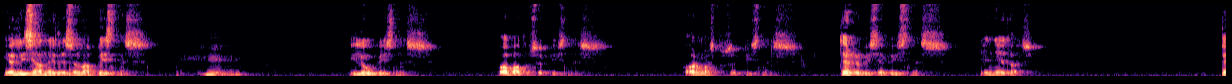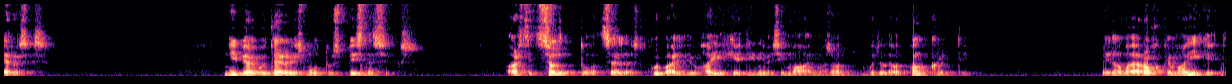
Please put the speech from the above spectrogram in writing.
ja lisa neile sõna business hmm.. Ilu business, vabaduse business armastuse business, tervise business ja nii edasi. perses. niipea kui tervis muutus business'iks, arstid sõltuvad sellest, kui palju haigeid inimesi maailmas on, muidu lähevad pankrotti. meil on vaja rohkem haigeid,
